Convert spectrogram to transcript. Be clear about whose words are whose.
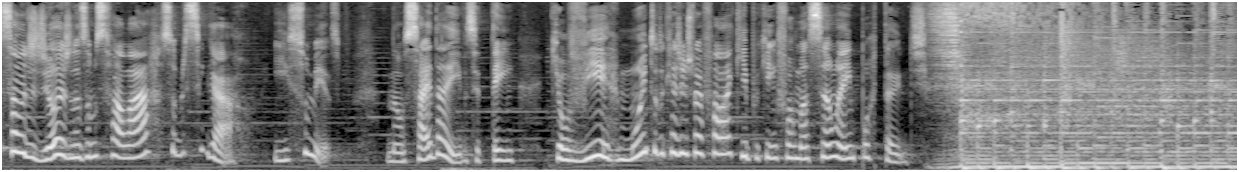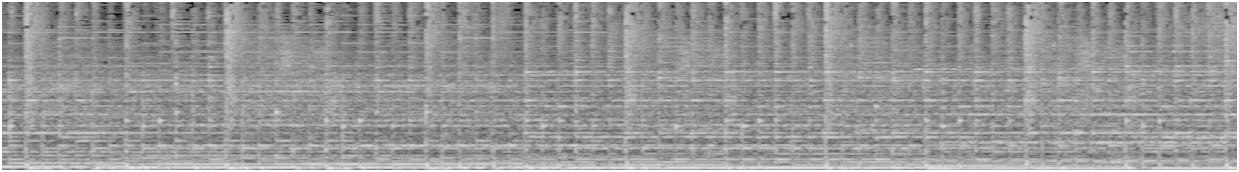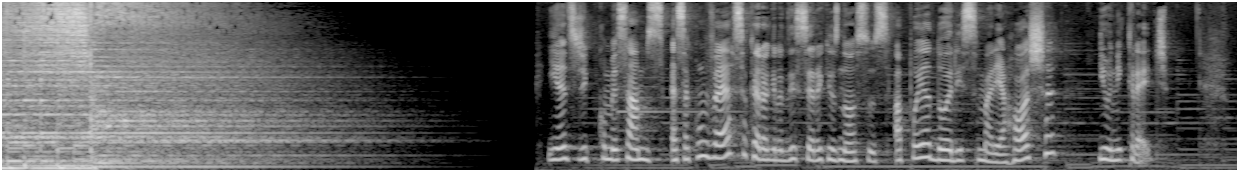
Speaker 1: Viva Saúde de hoje nós vamos falar sobre cigarro. Isso mesmo. Não sai daí, você tem que ouvir muito do que a gente vai falar aqui, porque informação é importante. E antes de começarmos essa conversa, eu quero agradecer aqui os nossos apoiadores Maria Rocha e Unicred.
